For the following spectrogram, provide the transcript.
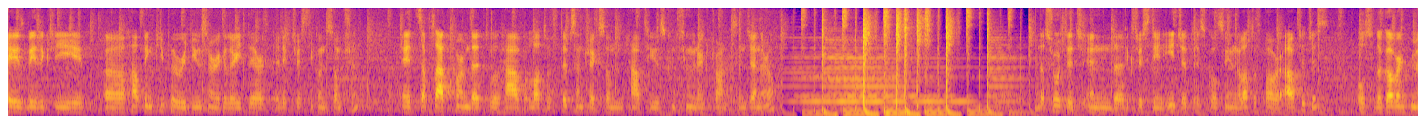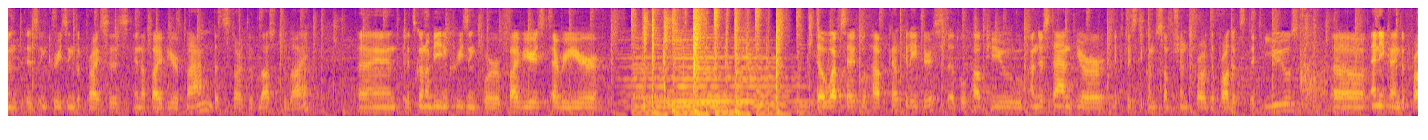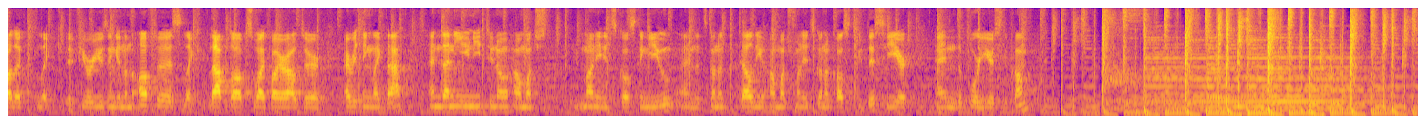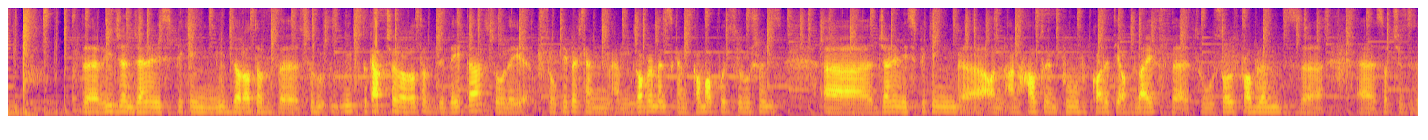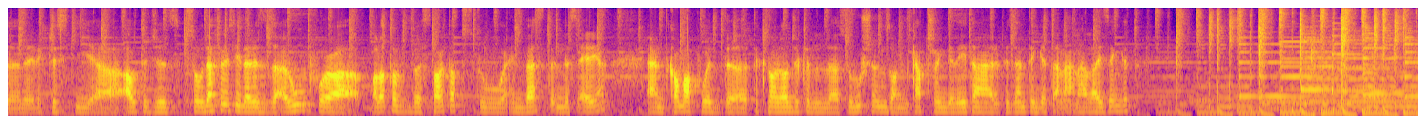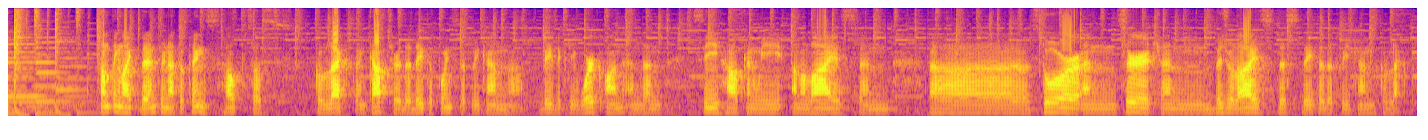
is basically uh, helping people reduce and regulate their electricity consumption. It's a platform that will have a lot of tips and tricks on how to use consumer electronics in general. The shortage in the electricity in Egypt is causing a lot of power outages. Also, the government is increasing the prices in a five-year plan that started last July. And it's going to be increasing for five years every year. The website will have calculators that will help you understand your electricity consumption for the products that you use. Uh, any kind of product, like if you're using in an office, like laptops, Wi-Fi router, everything like that. And then you need to know how much money it's costing you and it's going to tell you how much money it's going to cost you this year and the four years to come. The region, generally speaking, needs a lot of uh, needs to capture a lot of the data, so they so people can and governments can come up with solutions. Uh, generally speaking, uh, on on how to improve quality of life uh, to solve problems uh, uh, such as the electricity outages. So definitely there is a room for a lot of startups to invest in this area and come up with uh, technological uh, solutions on capturing the data, representing it and analyzing it. Something like the Internet of Things helps us collect and capture the data points that we can uh, basically work on and then see how can we analyze and uh, store and search and visualize this data that we can collect.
